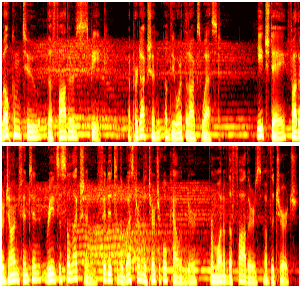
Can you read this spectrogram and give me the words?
Welcome to The Fathers Speak, a production of the Orthodox West. Each day, Father John Fenton reads a selection fitted to the Western liturgical calendar from one of the Fathers of the Church.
